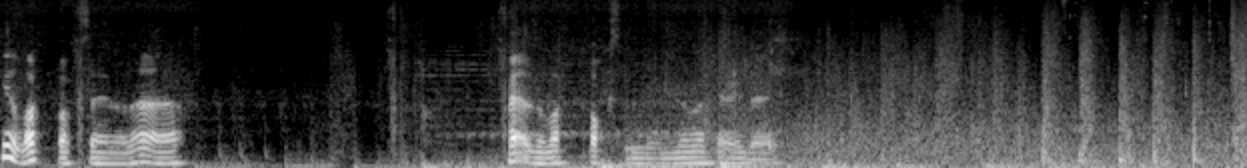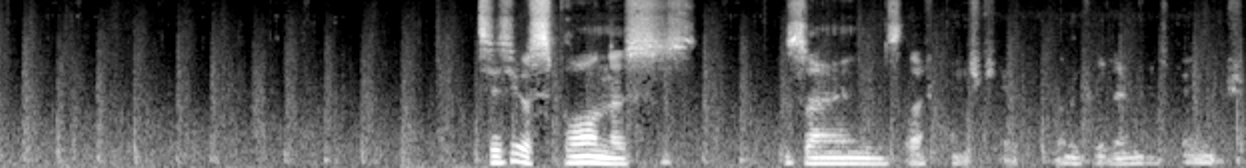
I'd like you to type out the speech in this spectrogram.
See a lockbox over there. Was a lockbox in the military base. It says you'll spawn this zone's left HQ. Let me put it in this page.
